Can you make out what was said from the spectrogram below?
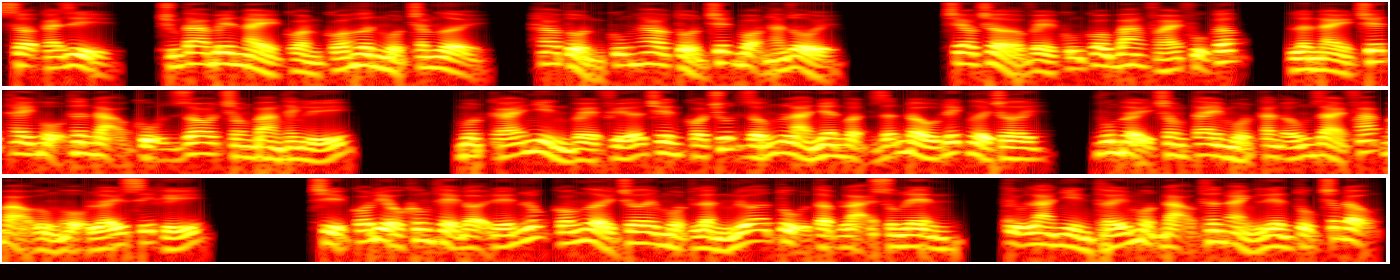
Sợ cái gì, chúng ta bên này còn có hơn một trăm người, hao tổn cũng hao tổn chết bọn hắn rồi. Treo trở về cũng có bang phái phụ cấp, lần này chết thay hộ thân đạo cụ do trong bang thanh lý. Một cái nhìn về phía trên có chút giống là nhân vật dẫn đầu đích người chơi, vung vẩy trong tay một căn ống giải pháp bảo ủng hộ lấy sĩ khí. Chỉ có điều không thể đợi đến lúc có người chơi một lần nữa tụ tập lại xông lên tự là nhìn thấy một đạo thân ảnh liên tục chất động,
